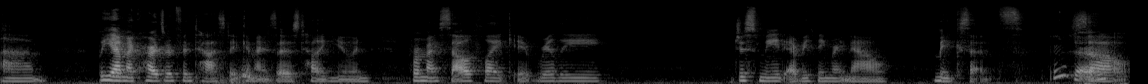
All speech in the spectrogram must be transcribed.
Um, but yeah, my cards were fantastic, and as I was telling you, and for myself, like it really just made everything right now make sense. Okay. So,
